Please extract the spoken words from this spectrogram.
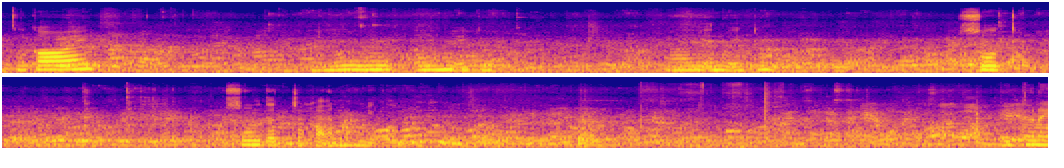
Okay. Ano? Ay, ano ito? Ay, ano ito? Salt. Salt at saka ano, hindi ko alam. Ito na yung yung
